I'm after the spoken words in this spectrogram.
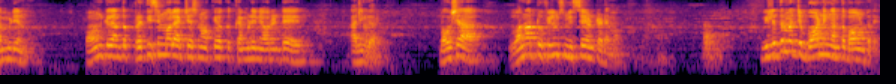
కమెడియన్ పవన్ కళ్యాణ్తో ప్రతి సినిమాలో యాక్ట్ చేసిన ఒకే ఒక్క కమెడియన్ ఎవరంటే అలీ గారు. బహుశా one or two films miss అయి ఉంటాడేమో. వీళ్ళిద్దరి మధ్య బాండింగ్ అంత బాగుంటుంది.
